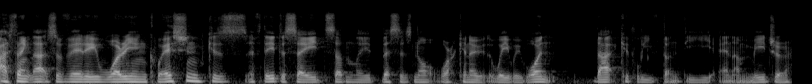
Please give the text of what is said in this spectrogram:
I think that's a very worrying question because if they decide suddenly this is not working out the way we want, that could leave Dundee in a major,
